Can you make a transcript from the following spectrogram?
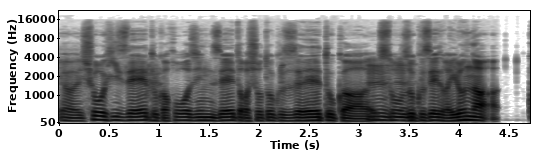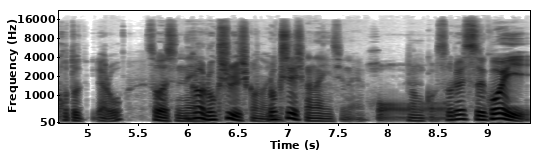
いや消費税とか法人税とか所得税とかうんうん。相続税とかいろんなことやろ、そうですね。が6種類しかない。6種類しかないんですよね。はあなんかそれすごい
